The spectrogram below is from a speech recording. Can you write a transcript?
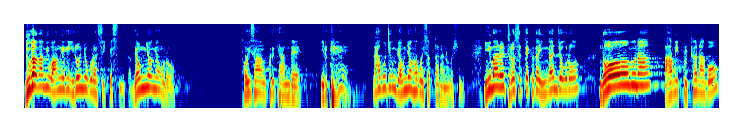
누가 감히 왕에게 이런 요구를 할 수 있겠습니까? 명령형으로. 더 이상 그렇게 안 돼. 이렇게 해. 라고 지금 명령하고 있었다라는 것입니다. 이 말을 들었을 때 그가 인간적으로 너무나 마음이 불편하고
